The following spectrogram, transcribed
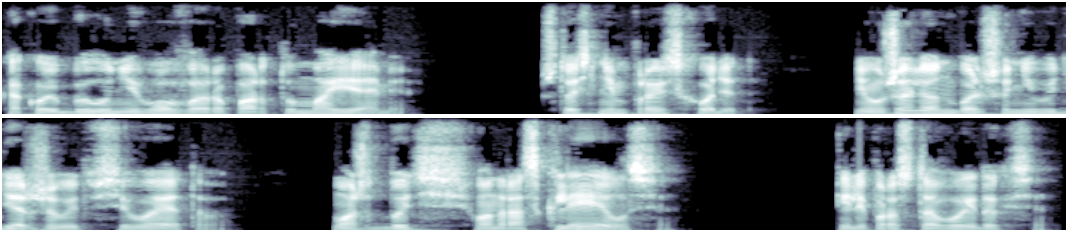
какой был у него в аэропорту Майами. Что с ним происходит? Неужели он больше не выдерживает всего этого? Может быть, он расклеился? Или просто выдохся?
